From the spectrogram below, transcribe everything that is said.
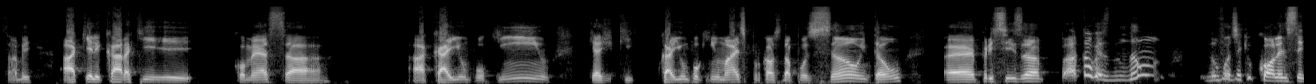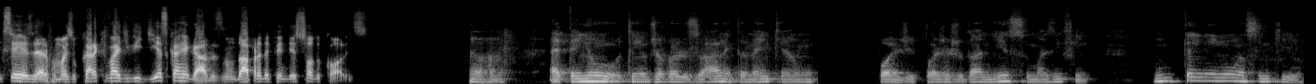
sabe? Aquele cara que começa a cair um pouquinho, que, que caiu um pouquinho mais por causa da posição, então é, precisa, ah, talvez não, não vou dizer que o Collins tem que ser reserva, mas o cara que vai dividir as carregadas, não dá para depender só do Collins. Uhum. É, tem o, tem o Javarius Allen também, que é um pode pode ajudar nisso, mas enfim, não tem nenhum assim que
